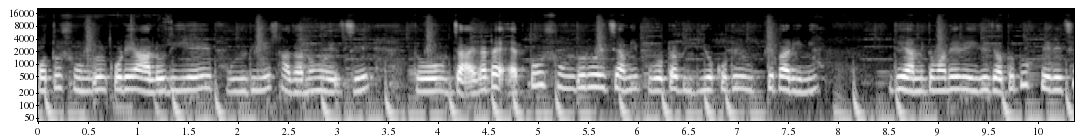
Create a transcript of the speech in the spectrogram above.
কত সুন্দর করে আলো দিয়ে, ফুল দিয়ে সাজানো হয়েছে। তো জায়গাটা এত সুন্দর হয়েছে, আমি পুরোটা ভিডিও করে উঠতে পারিনি। যে আমি তোমাদের এই যে যতটুকু পেরেছি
